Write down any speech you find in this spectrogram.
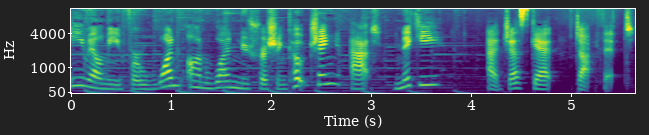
email me for one on one nutrition coaching at nikki at justget.fit.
